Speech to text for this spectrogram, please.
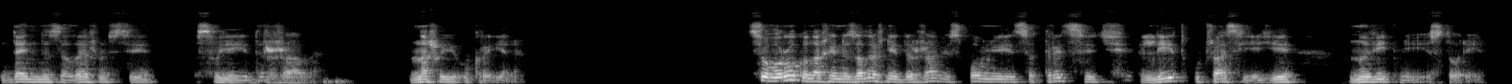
День Незалежності своєї держави, нашої України. Цього року нашій незалежній державі сповнюється 30 літ у часі її новітньої історії.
